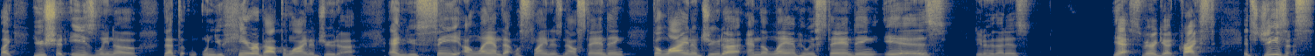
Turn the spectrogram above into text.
Like, you should easily know that the, when you hear about the Lion of Judah and you see a lamb that was slain is now standing, the Lion of Judah and the lamb who is standing is, do you know who that is? Yes, very good. Christ. It's Jesus.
